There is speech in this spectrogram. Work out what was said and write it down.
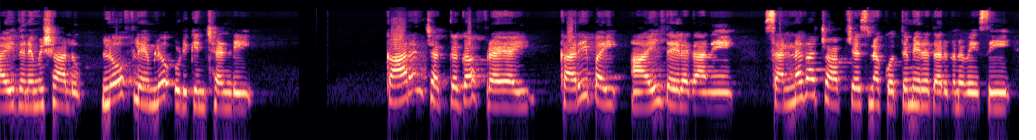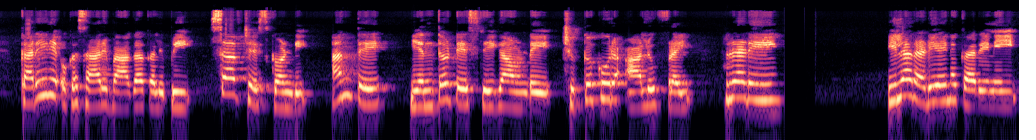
ఐదు నిమిషాలు లో ఫ్లేమ్లో ఉడికించండి. కారం చక్కగా ఫ్రై అయి కర్రీపై ఆయిల్ తేలగానే సన్నగా చాప్ చేసిన కొత్తిమీర తరుగును వేసి కర్రీని ఒకసారి బాగా కలిపి సర్వ్ చేసుకోండి. అంతే ఎంతో టేస్టీగా ఉండే చుక్కకూర ఆలు ఫ్రై రెడీ. ఇలా రెడీ అయిన కర్రీని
